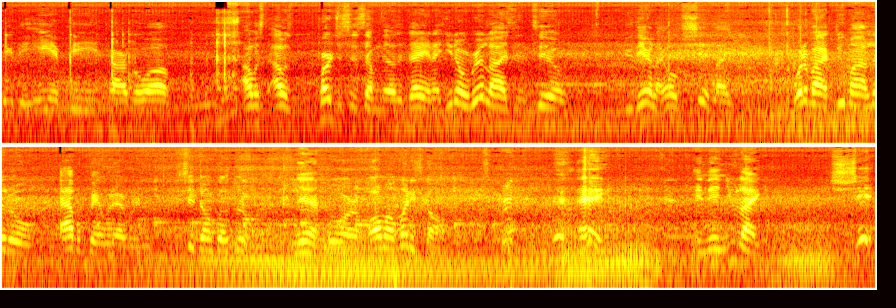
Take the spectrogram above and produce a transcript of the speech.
it could be EMP, power go off. I was I was purchasing something the other day and you don't realize it until you're there like, oh shit, like what if I do my little Apple Pay or whatever, and shit don't go through. Yeah. Or all my money's gone. Hey. And then you like, shit.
